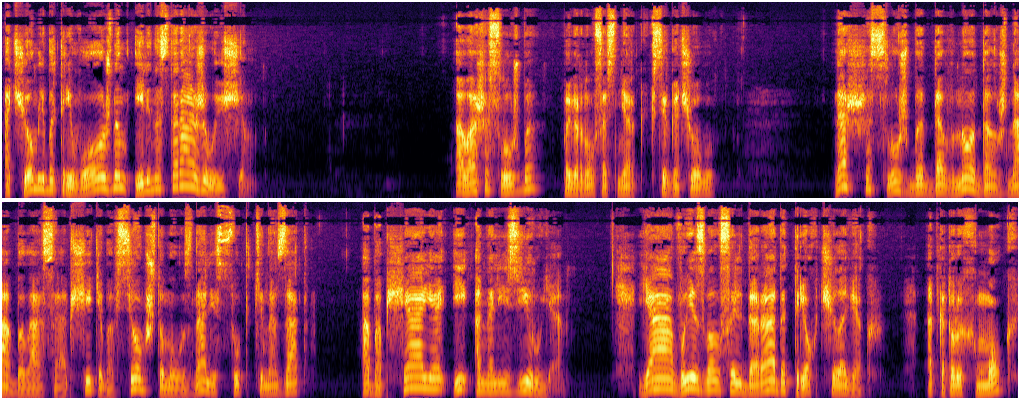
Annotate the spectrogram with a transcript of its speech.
о чем-либо тревожном или настораживающем. «А ваша служба?» — повернулся Снерк к Сергачеву. «Наша служба давно должна была сообщить обо всем, что мы узнали сутки назад, обобщая и анализируя. Я вызвал с Эльдорадо трех человек» от которых мог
